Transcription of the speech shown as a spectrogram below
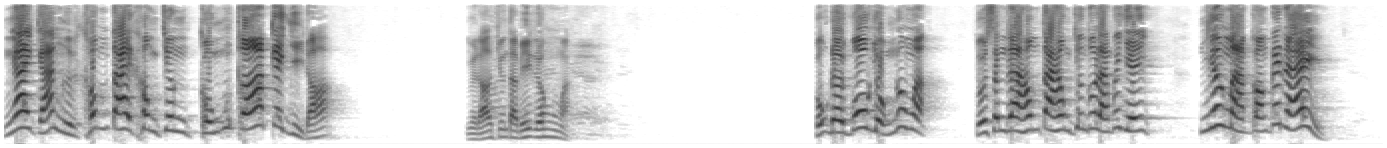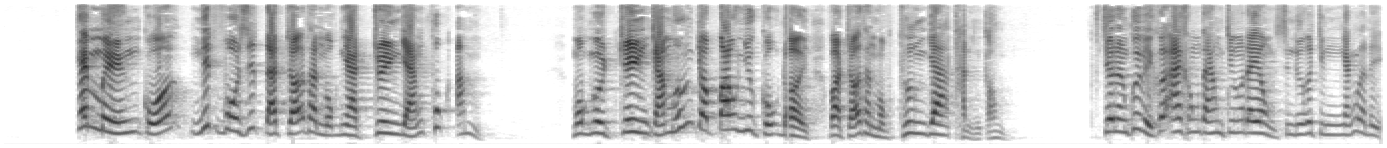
Ngay cả người không tay không chân cũng có cái gì đó. Người đó chúng ta biết đúng không ạ? Cuộc đời vô dụng đúng không ạ? Tôi sinh ra không tay không chân tôi làm cái gì? Nhưng mà còn cái này. Cái miệng của Nick Vujicic đã trở thành một nhà truyền giảng phúc âm một người truyền cảm hứng cho bao nhiêu cuộc đời và trở thành một thương gia thành công. Cho nên quý vị có ai không tay không chân ở đây không? Xin đưa cái chân ngắn lên đi.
